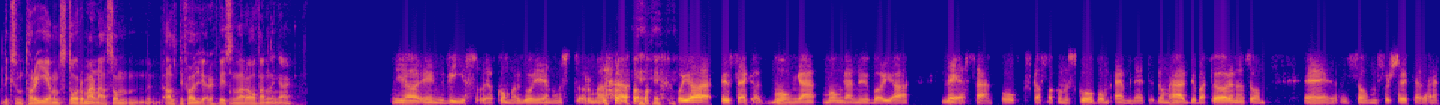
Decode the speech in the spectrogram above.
liksom ta igenom stormarna som alltid följer vid sådana här avhandlingar? Jag är en vis och jag kommer gå igenom stormarna. och jag är säker att många, många nu börjar läsa och skaffa kunskap om ämnet. De här debattörerna som eh, som försöker att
